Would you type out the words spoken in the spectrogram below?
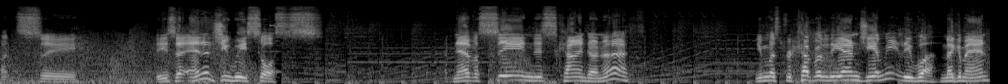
Let's see. These are energy resources. I've never seen this kind on Earth. You must recover the energy immediately, Mega Man?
